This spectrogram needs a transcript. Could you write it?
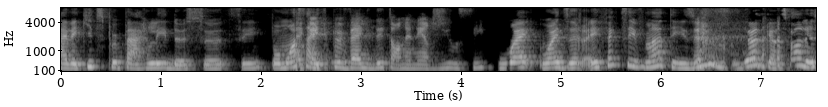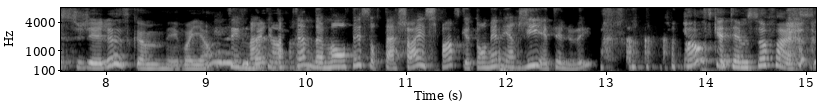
avec qui tu peux parler de ça, tu sais. Pour moi, ça... Tu peux valider ton énergie aussi. Ouais, ouais, dire effectivement, tes yeux, quand tu parles de ce sujet-là, c'est comme, mais voyons. Effectivement, tu es en train de monter sur ta chaise, je pense que ton énergie est élevée. je pense que tu aimes ça faire ça.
